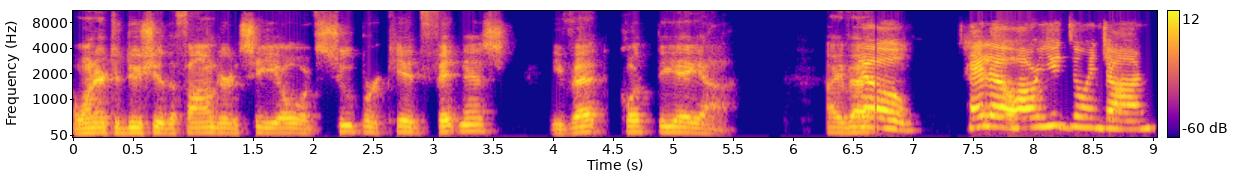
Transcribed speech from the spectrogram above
I want to introduce you to the founder and CEO of Super Kid Fitness, Ivette Cortiella. Hi, Ivette. Hello. Hello. How are you doing, John?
